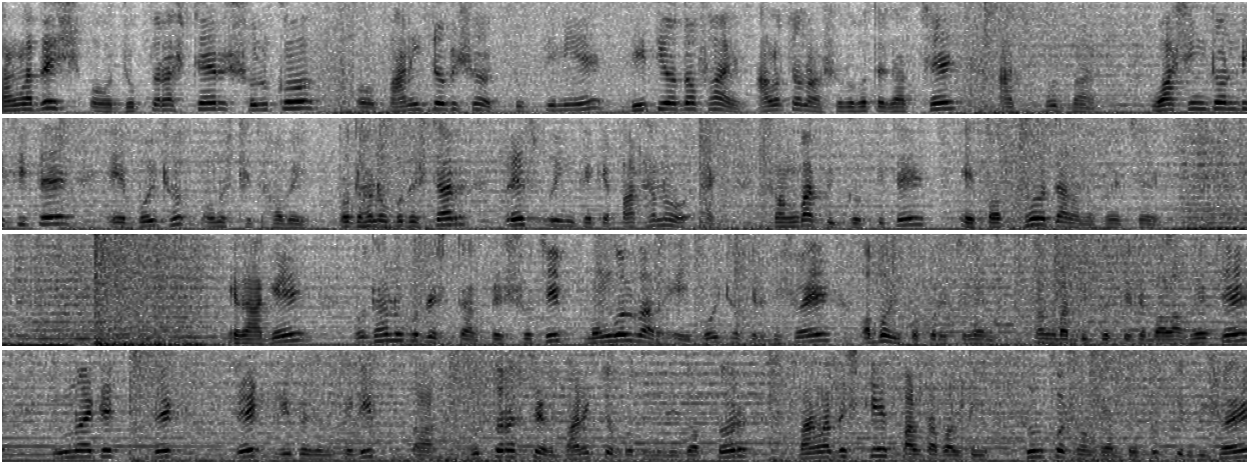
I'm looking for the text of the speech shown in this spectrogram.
বাংলাদেশ ও যুক্তরাষ্ট্রের শুল্ক ও বাণিজ্য বিষয়ক চুক্তি নিয়ে দ্বিতীয় দফায় আলোচনা শুরু হতে যাচ্ছে আজ বুধবার। ওয়াশিংটন ডিসিতে এ বৈঠক অনুষ্ঠিত হবে। প্রধান উপদেষ্টার প্রেস উইং থেকে পাঠানো এক সংবাদ বিজ্ঞপ্তিতে এ তথ্য জানানো হয়েছে। এর আগে প্রধান উপদেষ্টার প্রেস সচিব মঙ্গলবার এই বৈঠকের বিষয়ে অবহিত করেছিলেন। সংবাদ বিজ্ঞপ্তিতে বলা হয়েছে, ইউনাইটেড স্টেট ট্রেড রিপ্রেজেন্টেটিভ বা যুক্তরাষ্ট্রের বাণিজ্য প্রতিনিধি দপ্তর বাংলাদেশকে পাল্টাপাল্টি শুল্ক সংক্রান্ত চুক্তির বিষয়ে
